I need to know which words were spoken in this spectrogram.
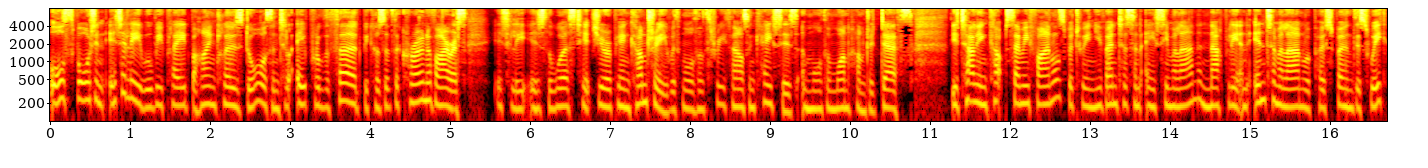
All sport in Italy will be played behind closed doors until April the 3rd because of the coronavirus. Italy is the worst hit European country with more than 3,000 cases and more than 100 deaths. The Italian Cup semi-finals between Juventus and AC Milan and Napoli and Inter Milan were postponed this week.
